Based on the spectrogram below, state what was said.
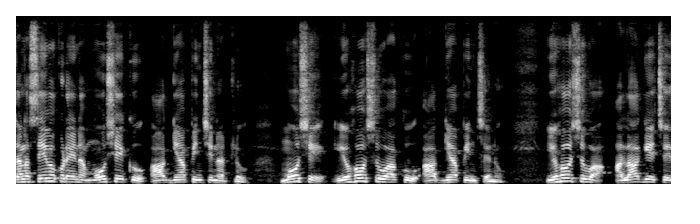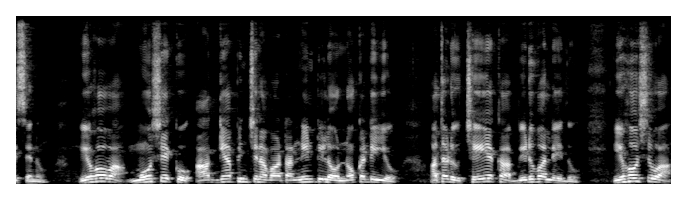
తన సేవకుడైన మోషేకు ఆజ్ఞాపించినట్లు మోషే యెహోషువాకు ఆజ్ఞాపించెను. యెహోషువ అలాగే చేసెను. యహోవా మోషేకు ఆజ్ఞాపించిన వాటన్నింటిలో నొకటియు అతడు చేయక విడువలేదు. యహోషువ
